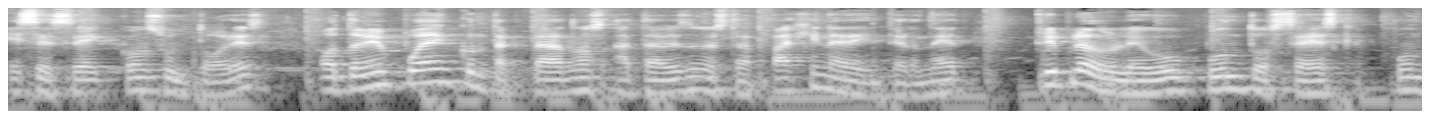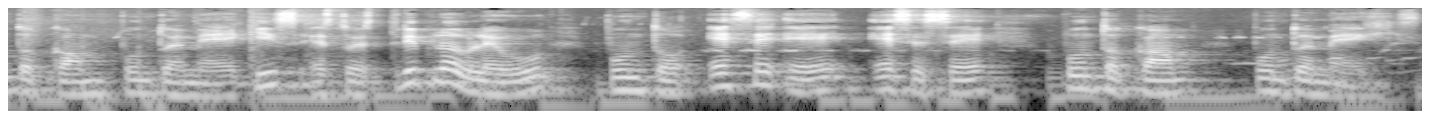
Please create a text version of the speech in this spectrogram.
SESC Consultores, o también pueden contactarnos a través de nuestra página de internet www.sesc.com.mx, esto es www.sesc.com.mx.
